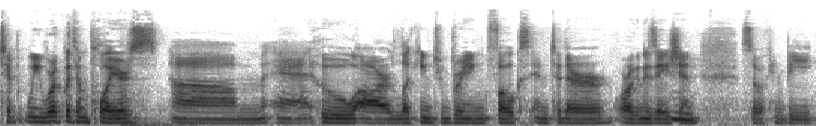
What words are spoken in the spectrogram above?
tip, we work with employers um, who are looking to bring folks into their organization. Mm. So it can be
